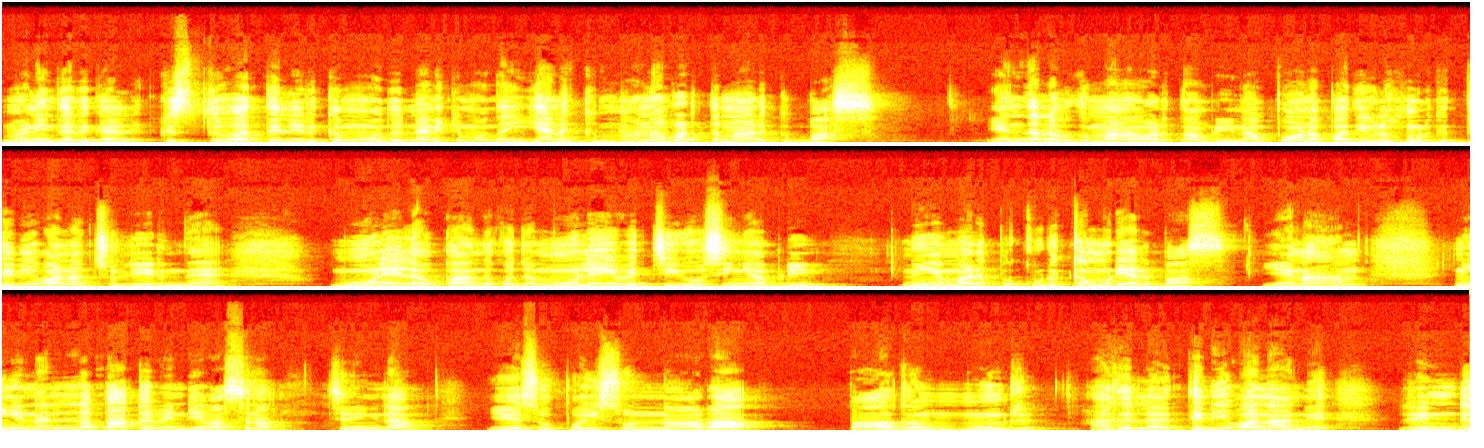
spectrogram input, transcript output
மனிதர்கள் கிறிஸ்துவத்தில் இருக்கும் போது நினைக்கும் போது தான் எனக்கு மன வருத்தமாக இருக்குது பாஸ் எந்த அளவுக்கு மன வருத்தம் அப்படின்னா போன பதிவில் உங்களுக்கு தெளிவாக நான் சொல்லியிருந்தேன். மூளையில் உட்காந்து கொஞ்சம் மூளையை வச்சு யோசிங்க அப்படின்னு. நீங்கள் மறுப்பு கொடுக்க முடியாது பாஸ் ஏன்னா நீங்கள் நல்லா பார்க்க வேண்டிய வசனம் சரிங்களா? இயேசு பொய் சொன்னாரா? பாகம் மூன்று. அதில் தெளிவாக நான் ரெண்டு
